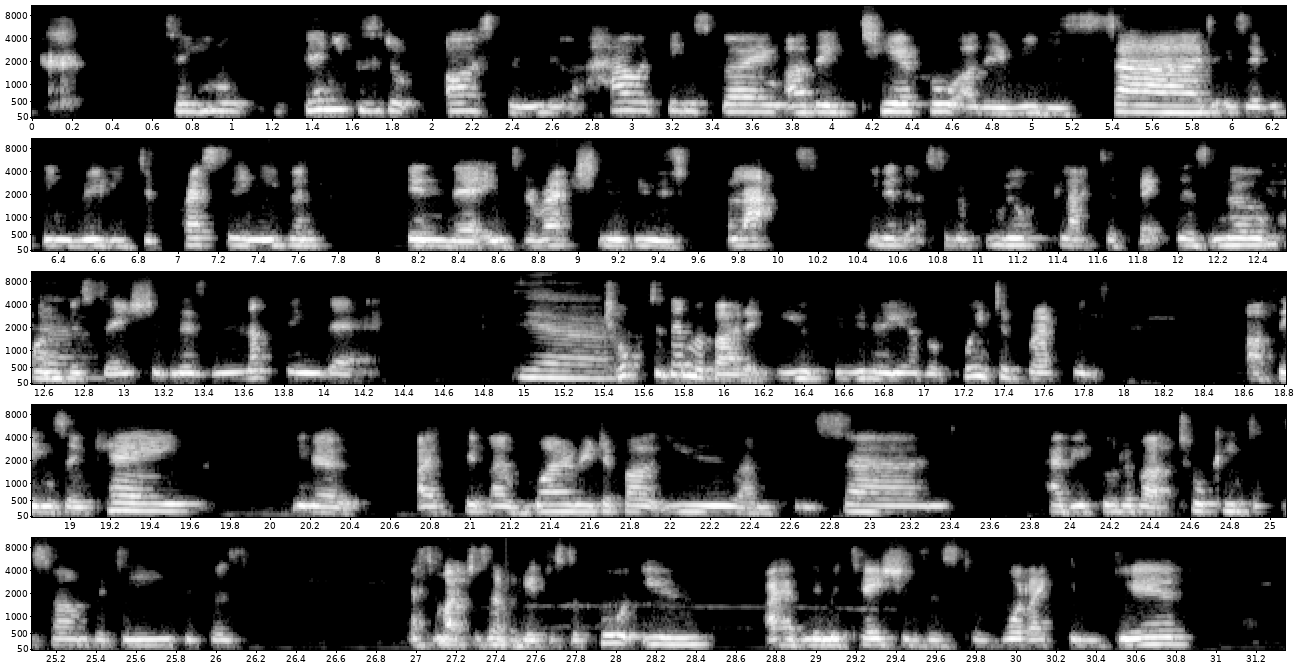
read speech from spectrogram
So, you know, then you can sort of ask them, you know, how are things going? Are they tearful? Are they really sad? Is everything really depressing? Even in their interaction with you is flat, you know, that sort of real flat effect. There's no Yeah. conversation, there's nothing there. Yeah. Talk to them about it. You you know, you have a point of reference. Are things okay? You know, I think I'm worried about you, I'm concerned. Have you thought about talking to somebody? Because as much as I'm here to support you, I have limitations as to what I can give.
